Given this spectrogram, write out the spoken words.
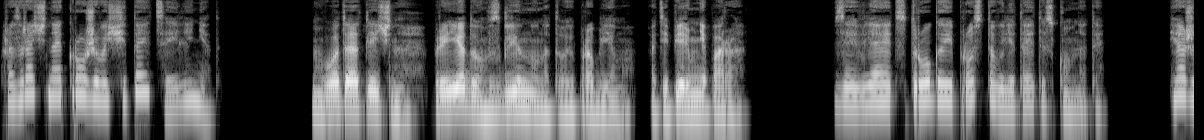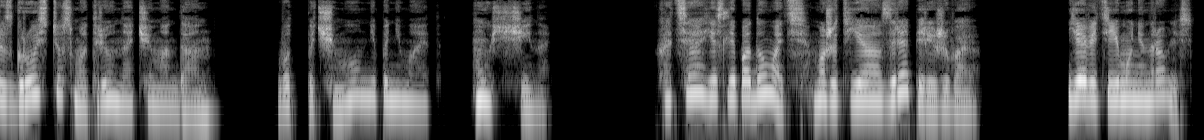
Прозрачное кружево считается или нет? Вот и отлично. Приеду, взгляну на твою проблему. А теперь мне пора. Заявляет строго и просто вылетает из комнаты. Я же с грустью смотрю на чемодан. Вот почему он не понимает? Мужчина. Хотя, если подумать, может, я зря переживаю. Я ведь ему не нравлюсь.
